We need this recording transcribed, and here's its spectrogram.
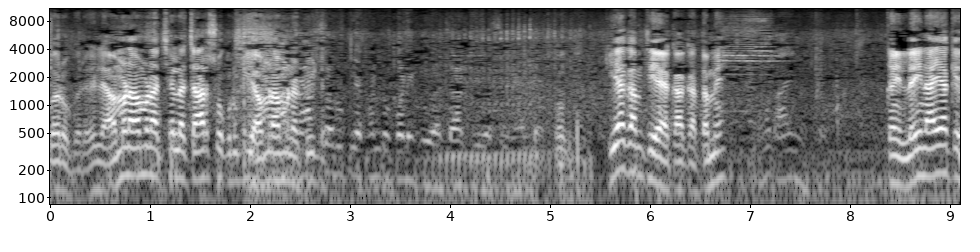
બરોબર. એટલે હમણાં હમણાં છેલ્લા ચારસો રૂપિયા હમણાં હમણાં ટ્વીટ રૂપિયા ઠંડુ પડી ગયું ચાર દિવસ ઓકે. કયા ગામથી આયા કાકા તમે? કઈ લઈને આયા કે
